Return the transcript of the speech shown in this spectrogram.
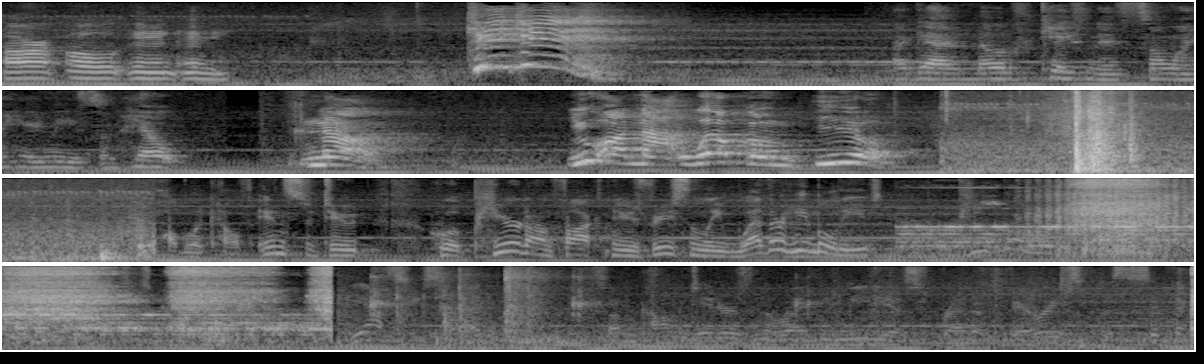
R O N A. got a notification that someone here needs some help. No. You are not welcome here. Public Health Institute, who appeared on Fox News recently, whether he believes people. Yes, he said. Some commentators in the right wing media spread a very specific.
